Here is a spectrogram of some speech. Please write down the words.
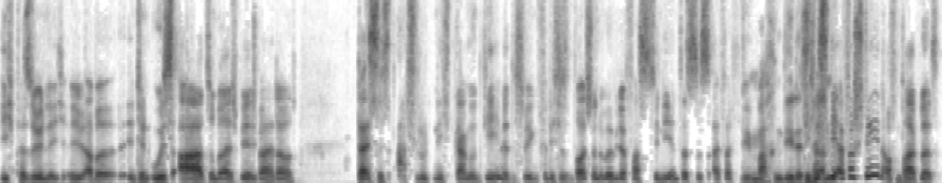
ich persönlich, äh, aber in den USA zum Beispiel, ich war ja dort, da ist es absolut nicht gang und gäbe. Deswegen finde ich das in Deutschland immer wieder faszinierend, dass das einfach, Wie machen die das die lassen dann? die einfach stehen auf dem Parkplatz.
